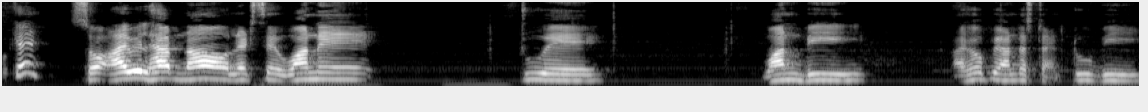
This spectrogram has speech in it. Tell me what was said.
Okay. So I will have now let us say 1A, 2A, 1B, I hope you understand 2B,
